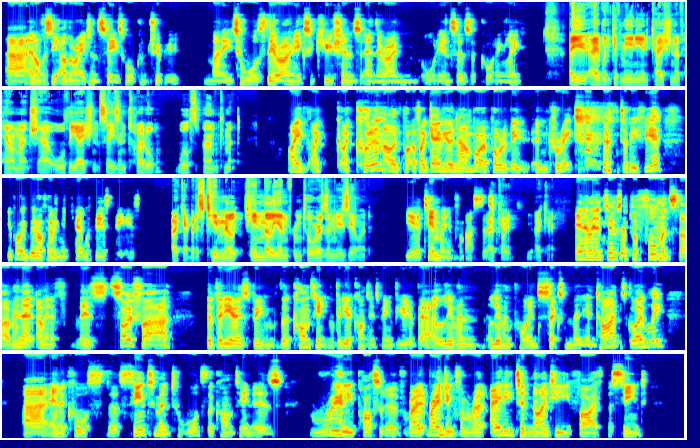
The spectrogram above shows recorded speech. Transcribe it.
uh, and obviously other agencies will contribute money towards their own executions and their own audiences accordingly. Are you able to give me any indication of how much uh, all the agencies in total will um, commit? I, I, I couldn't. I would if I gave you a number, I'd probably be incorrect. to be fair, you're probably better off having a chat with their CS. Okay, but it's 10, mil- 10 million from Tourism New Zealand. Yeah, ten million from us. okay, yeah. okay. And I mean, in terms of performance, though, I mean that I mean, if there's so far the video's been the content, the video content's been viewed about 11, 11.6 million times globally, uh, and of course the sentiment towards the content is really positive, ra- ranging from around 80 to 95 percent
